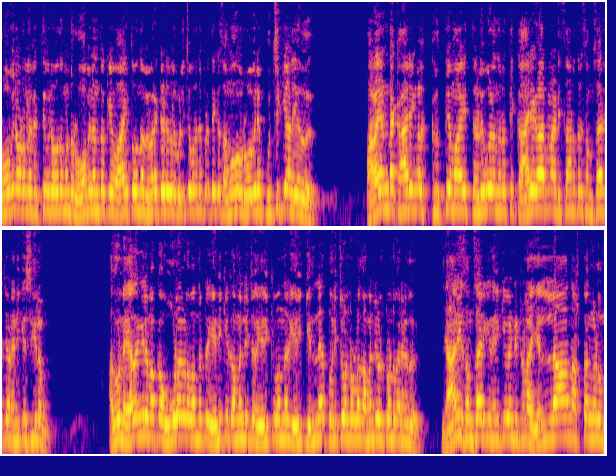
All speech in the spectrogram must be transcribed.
റോബിനോടുള്ള വ്യക്തിവിരോധം കൊണ്ട് റോബിൻ എന്തൊക്കെ വായി തോന്നുന്ന വിവരക്കേടുകൾ വിളിച്ചു പറഞ്ഞപ്പോഴത്തേക്ക് സമൂഹം റോബിനെ പുച്ഛിക്കുകയാണ് ചെയ്തത്. പറയേണ്ട കാര്യങ്ങൾ കൃത്യമായി തെളിവുകൾ നിർത്തി കാര്യകാരണ അടിസ്ഥാനത്തിൽ സംസാരിച്ചാണ് എനിക്ക് ശീലം. അതുകൊണ്ട് ഏതെങ്കിലുമൊക്കെ ഊളകൾ വന്നിട്ട് എനിക്ക് കമന്റ് എനിക്ക് വന്ന് എനിക്ക് എന്നെ തൊലിച്ചുകൊണ്ടുള്ള കമന്റുകൾ ഇട്ടുകൊണ്ട് വരരുത്. ഈ സംസാരിക്കുന്ന എനിക്ക് വേണ്ടിയിട്ടുള്ള എല്ലാ നഷ്ടങ്ങളും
